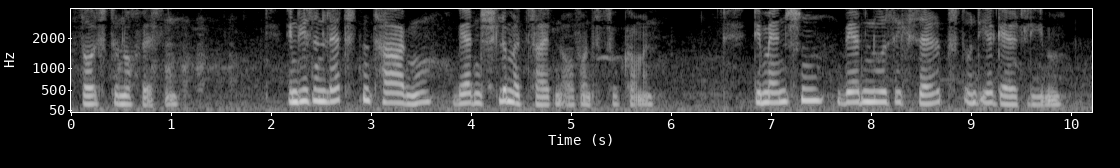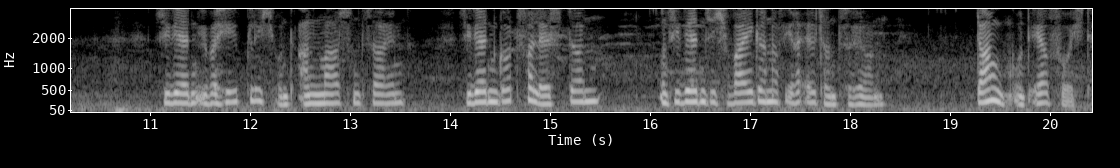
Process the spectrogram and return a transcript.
sollst du noch wissen. In diesen letzten Tagen werden schlimme Zeiten auf uns zukommen. Die Menschen werden nur sich selbst und ihr Geld lieben. Sie werden überheblich und anmaßend sein. Sie werden Gott verlästern und sie werden sich weigern, auf ihre Eltern zu hören. Dank und Ehrfurcht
